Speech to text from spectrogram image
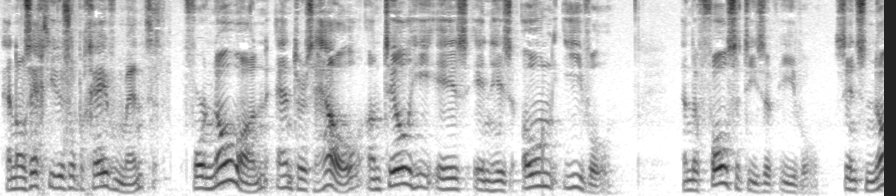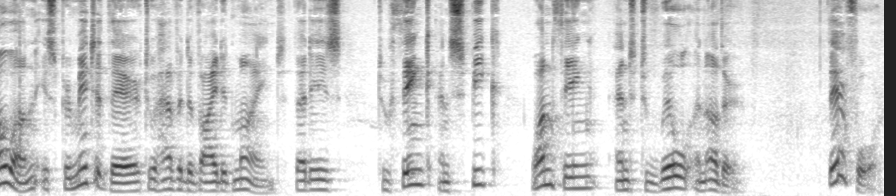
En dan zegt hij dus op een gegeven moment: For no one enters hell until he is in his own evil and the falsities of evil, since no one is permitted there to have a divided mind, that is, to think and speak one thing and to will another. Therefore,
